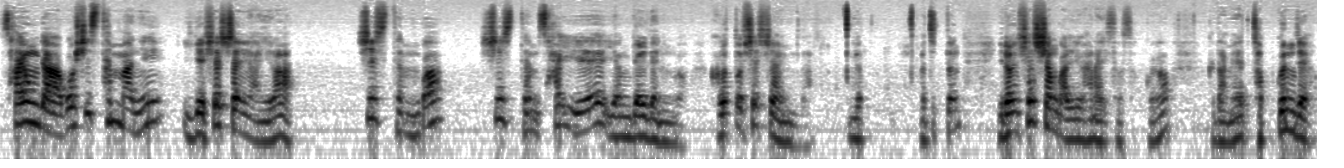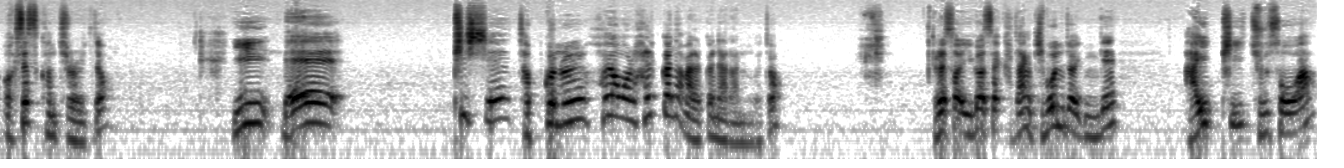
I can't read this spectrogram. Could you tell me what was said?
사용자하고 시스템만이 이게 세션이 아니라 시스템과 시스템 사이에 연결되는 것 그것도 세션입니다. 어쨌든 이런 세션 관리가 하나 있었었고요. 그 다음에 접근제, 액세스 컨트롤이죠. 이 내 PC에 접근을 허용을 할 거냐 말 거냐라는 거죠. 그래서 이것의 가장 기본적인 게 IP 주소와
